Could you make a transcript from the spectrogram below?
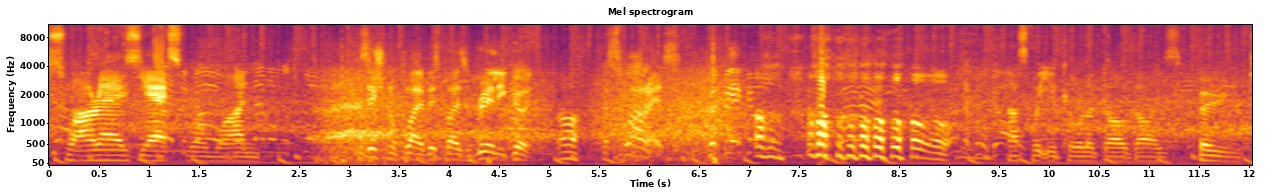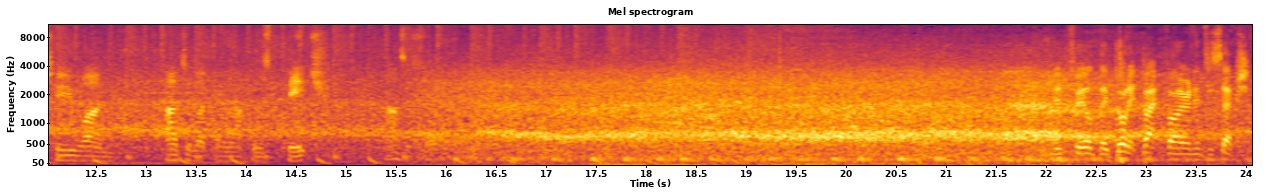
Suarez, yes, 1-1. Positional play of this player is really good. Oh. For Suarez. Could be a goal. Oh. oh. That's what you call a goal, guys. Boom, 2-1. How'd you like them apples, bitch? That's a Midfield, they've got it back via an interception.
